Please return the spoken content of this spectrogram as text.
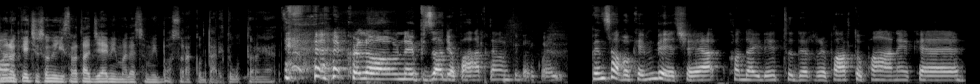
meno che ci sono degli stratagemmi, ma adesso mi posso raccontare tutto, ragazzi. quello è un episodio a parte, anche per quello. Pensavo che invece, eh, quando hai detto del reparto pane, che è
